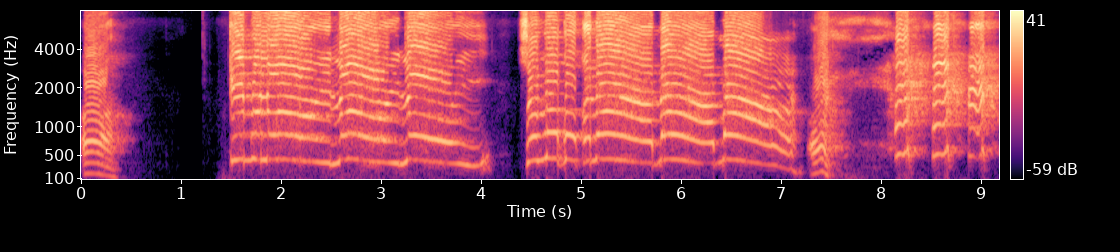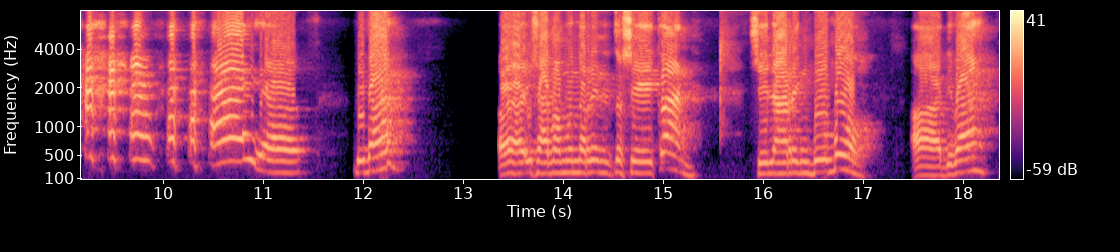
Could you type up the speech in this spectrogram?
Ah, Kibuloy! Loy! Loy! Sumuko ka na! Na! Na! Oh. Ah, di ba? Ah, isama mo na rin ito si Kwan, si Laring Bubo. Ah, di ba?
